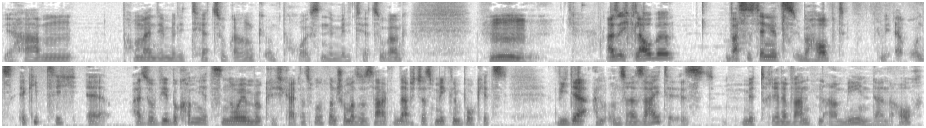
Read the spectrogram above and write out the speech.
Wir haben Pommern den Militärzugang und Preußen den Militärzugang. Hm. Also ich glaube, was ist denn jetzt überhaupt? Uns ergibt sich, äh, also wir bekommen jetzt neue Möglichkeiten. Das muss man schon mal so sagen. Dadurch, dass Mecklenburg jetzt wieder an unserer Seite ist, mit relevanten Armeen dann auch,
